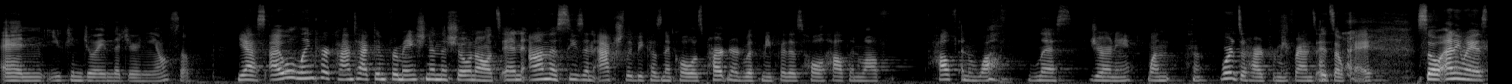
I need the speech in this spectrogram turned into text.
and you can join the journey also. Yes, I will link her contact information in the show notes and on this season actually because Nicole has partnered with me for this whole health and wealth health and wellness journey. One words are hard for me, friends. It's okay. so, anyways,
